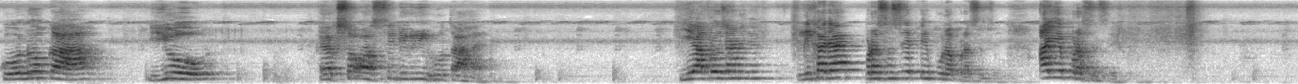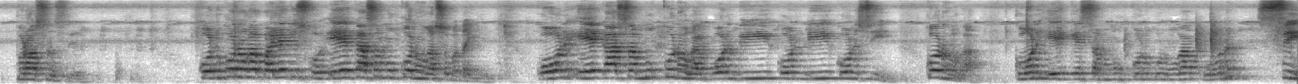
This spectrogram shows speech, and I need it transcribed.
कोणों का योग 180 डिग्री होता है। ये आप लोग जानेंगे। लिखा जाए प्रश्न से, फिर पुनः प्रश्न से। आइए प्रश्न से। प्रश्न से। कौन कौन होगा पहले किसको? ए का सम्मुख कौन होगा? सो बताइए। कौन ए का सम्मुख कौन होगा? कौन बी, कौन डी, कौन सी? कौन होगा? कौन ए के सम्मुख कौन कौन होगा? कौन सी?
